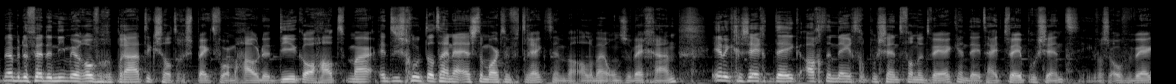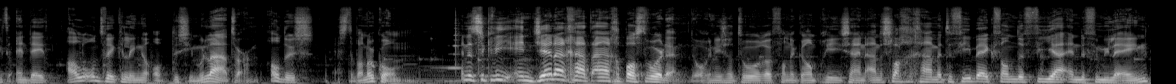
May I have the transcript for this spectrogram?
We hebben er verder niet meer over gepraat, ik zal het respect voor hem houden die ik al had, maar het is goed dat hij naar Aston Martin vertrekt en we allebei onze weg gaan. Eerlijk gezegd deed ik 98% van het werk en deed hij 2%. Ik was overwerkt en deed alle ontwikkelingen op de simulator. Al dus Esteban Ocon. En het circuit in Jeddah gaat aangepast worden. De organisatoren van de Grand Prix zijn aan de slag gegaan met de feedback van de FIA en de Formule 1.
